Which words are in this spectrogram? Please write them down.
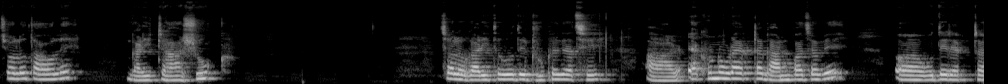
চলো তাহলে, গাড়িটা আসুক। চলো, গাড়িতে ওদের ঢুকে গেছে। আর এখন ওরা একটা গান বাজাবে। ওদের একটা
